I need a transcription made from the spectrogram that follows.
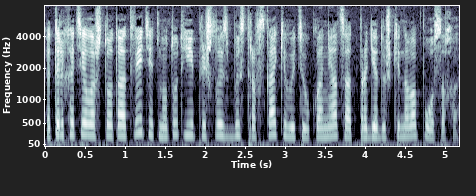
Этель хотела что-то ответить, но тут ей пришлось быстро вскакивать и уклоняться от прадедушкиного посоха,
